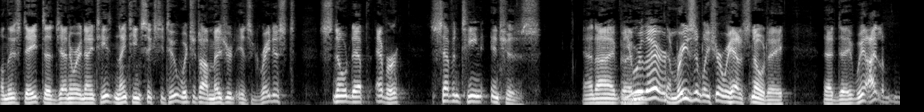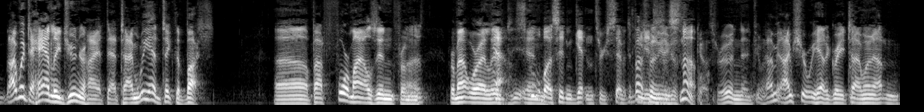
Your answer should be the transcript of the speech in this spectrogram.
On this date, uh, January 19th, 1962, Wichita measured its greatest snow depth ever, 17 inches. And I you were there. I'm reasonably sure we had a snow day that day. We I, I went to Hadley Junior High at that time. We had to take the bus uh, about four miles in from uh, from out where I lived. Yeah, school and bus isn't getting through 17 the bus inches of snow. Go through, and uh, I mean, I'm sure we had a great time. Went out and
